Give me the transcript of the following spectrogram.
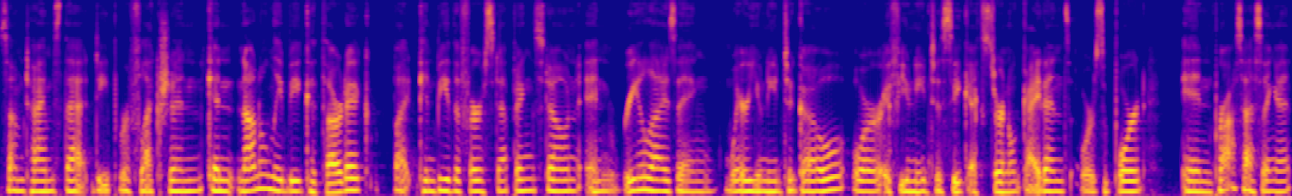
sometimes that deep reflection can not only be cathartic, but can be the first stepping stone in realizing where you need to go or if you need to seek external guidance or support in processing it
